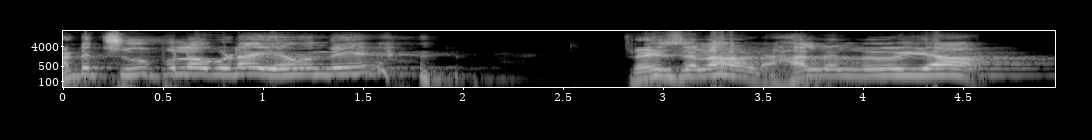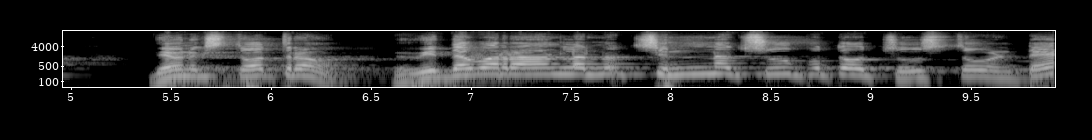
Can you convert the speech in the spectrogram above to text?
అంటే చూపులో కూడా ఏముంది? ప్రైజ్ అలాడ్ హల్లెలూయా దేవునికి స్తోత్రం. విధవరాండ్లను చిన్న చూపుతో చూస్తూ ఉంటే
